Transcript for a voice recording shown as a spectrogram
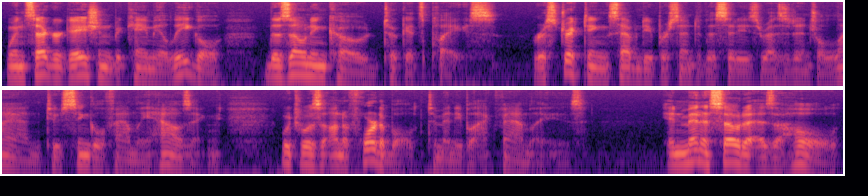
When segregation became illegal, the zoning code took its place, restricting 70% of the city's residential land to single family housing, which was unaffordable to many black families. In Minnesota as a whole,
